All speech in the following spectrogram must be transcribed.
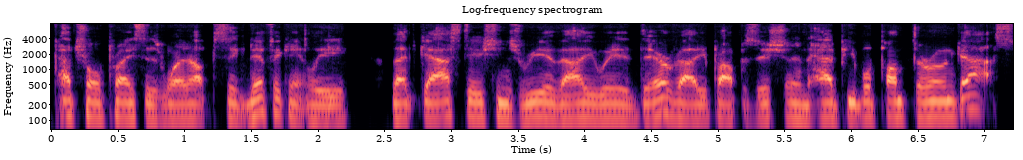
petrol prices went up significantly, that gas stations reevaluated their value proposition and had people pump their own gas.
